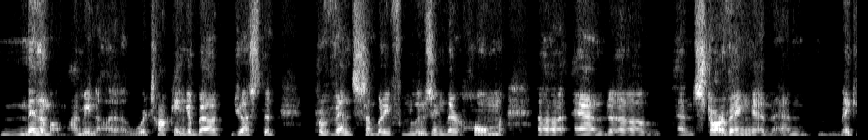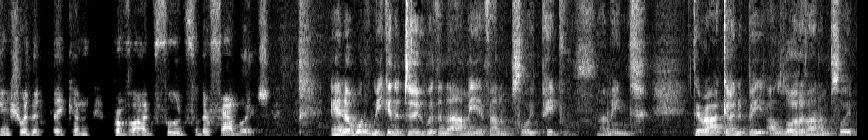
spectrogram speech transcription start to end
minimum. I mean, uh, we're talking about just that prevent somebody from losing their home uh, and uh, and starving and and making sure that they can provide food for their families. Anna, what are we going to do with an army of unemployed people? I mean, there are going to be a lot of unemployed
